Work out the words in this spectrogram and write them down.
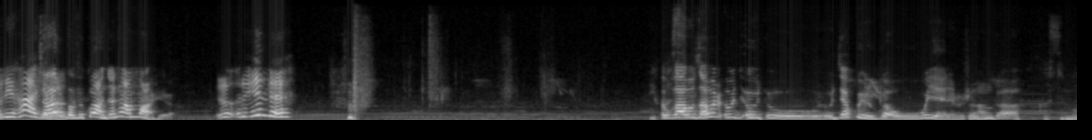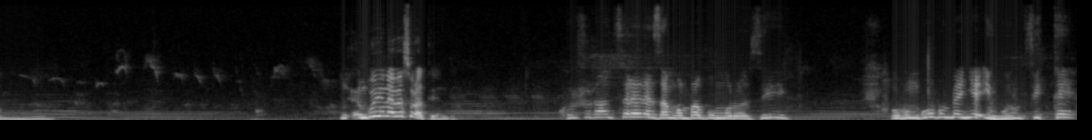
urihahira cyangwa davi kwanjye nta mpahira inde bwabuze aho uj- uj- uj- ujya kwirirwa wiyerereje aha ngaha nguyu intebe se uratinda kuje uranserereza ngo mbaga umurozi ubu ngubu umenye inkuru mfite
